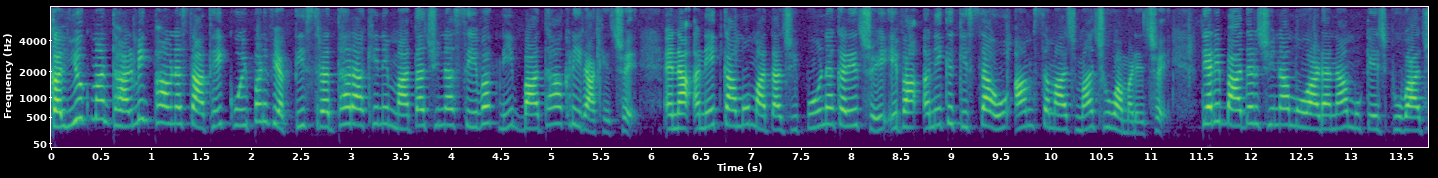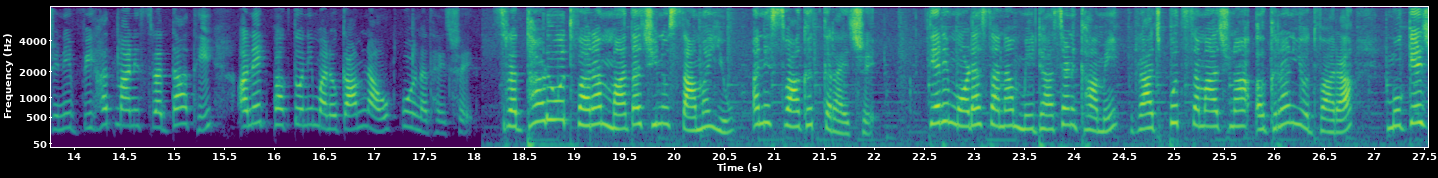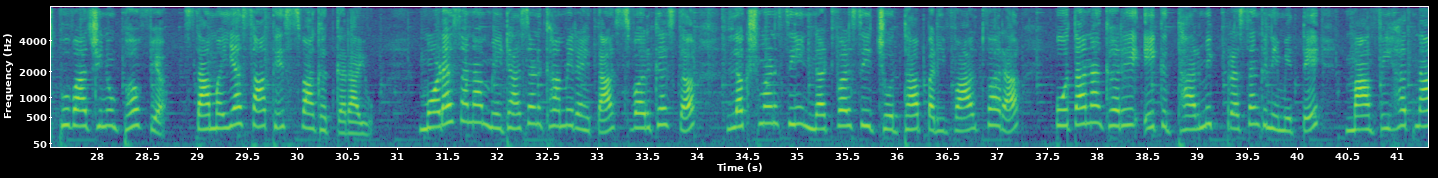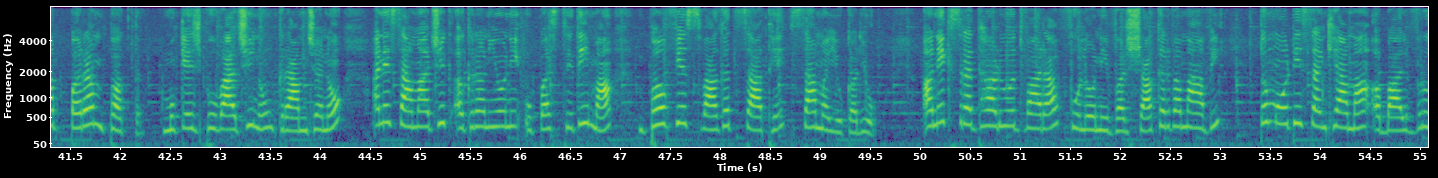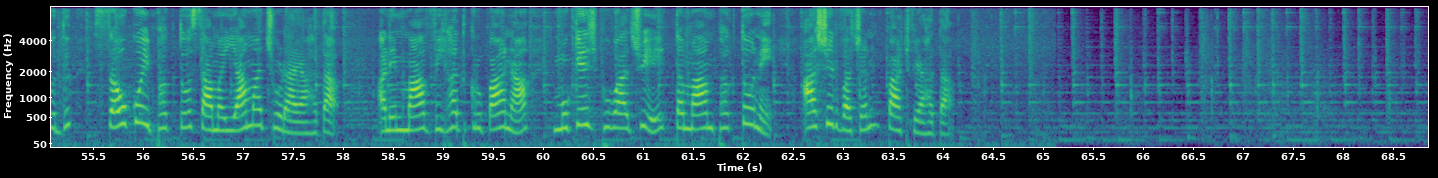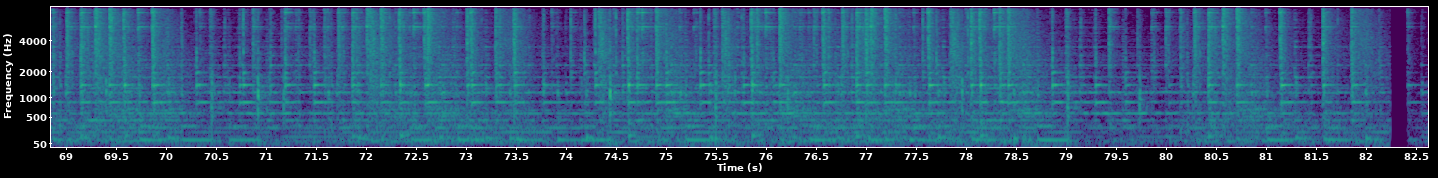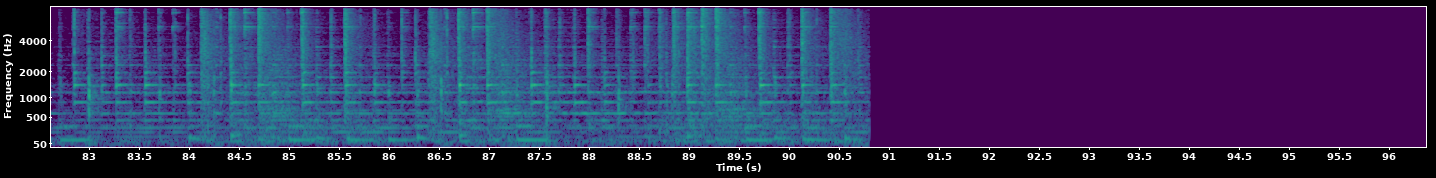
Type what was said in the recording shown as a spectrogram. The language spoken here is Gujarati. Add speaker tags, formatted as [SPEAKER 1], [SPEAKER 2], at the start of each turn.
[SPEAKER 1] કલયુગમાં ધાર્મિક ભાવના સાથે કોઈ પણ વ્યક્તિ શ્રદ્ધા રાખીને માતાજીના સેવકની બાધા આખડી રાખે છે. એના અનેક કામો માતાજી પૂર્ણ કરે છે એવા અનેક કિસ્સાઓ આમ સમાજમાં જોવા મળે છે. ત્યારે બાદરજીના મુવાડાના મુકેશ ભુવાજીની વિહતમાની શ્રદ્ધાથી અનેક ભક્તોની મનોકામનાઓ પૂર્ણ થઈ છે. શ્રદ્ધાળુઓ દ્વારા માતાજીનું સામયું અને સ્વાગત કરાય છે. ત્યારે મોડાસાના મેઢાસણ ખામે રાજપૂત સમાજના અગ્રણીઓ દ્વારા મુકેશ ભુવાજીનું ભવ્ય સામૈયા સાથે સ્વાગત કરાયું. મોડાસાના મેઢાસણ ખામે રહેતા સ્વર્ગસ્થ લક્ષ્મણસિંહ નટવરસિંહ જોધા પરિવાર દ્વારા પોતાના ઘરે એક ધાર્મિક પ્રસંગ નિમિત્તે મા વિહતના પરમ ભક્ત મુકેશ ભુવાજીનું ગ્રામજનો અને સામાજિક અગ્રણીઓની ઉપસ્થિતિમાં ભવ્ય સ્વાગત સાથે સામયું કર્યું. અનેક શ્રદ્ધાળુઓ દ્વારા ફૂલોની વર્ષા કરવામાં આવી. તો મોટી સંખ્યામાં અબાલ વૃદ્ધ સૌ કોઈ ભક્તો સામૈયામાં જોડાયા હતા. અને મા વિહત કૃપાના મુકેશ ભુવાજીએ તમામ ભક્તોને આશીર્વચન પાઠવ્યા હતા.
